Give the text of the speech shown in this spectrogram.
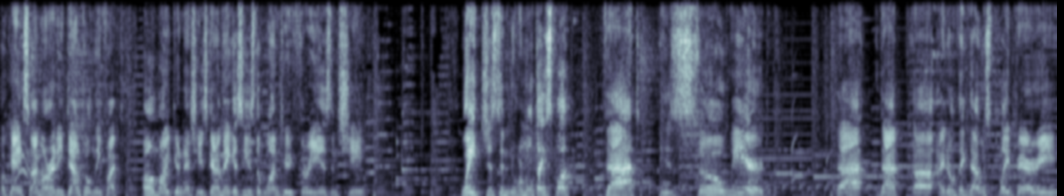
Okay, so I'm already down to only 5. Oh my goodness, she's gonna make us use the one, two, three, isn't she? Wait, just a normal dice block? That is so weird. That, that, uh, I don't think that was played very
